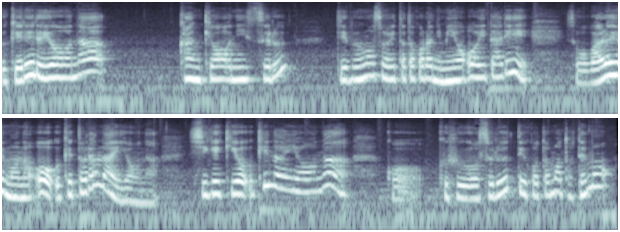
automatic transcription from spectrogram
受けれるような環境にする自分をそういったところに身を置いたりそう悪いものを受け取らないような刺激を受けないようなこう工夫をするっていうこともとても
